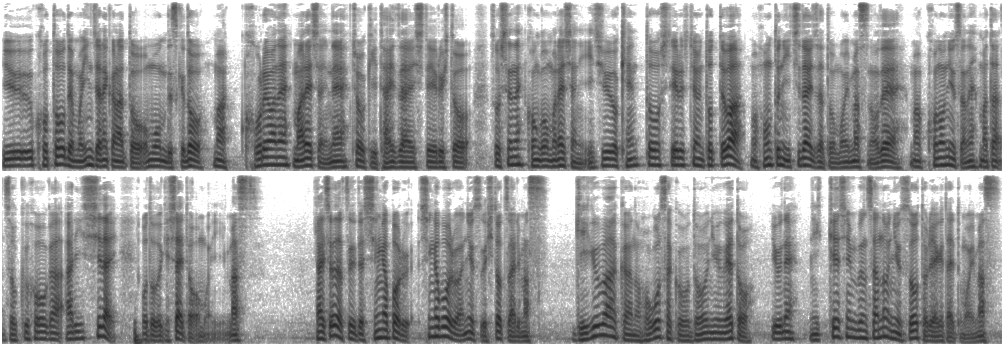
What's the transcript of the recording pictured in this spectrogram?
いうことでもいいんじゃないかなと思うんですけど、まあ、これはね、マレーシアにね、長期滞在している人、そしてね、今後マレーシアに移住を検討している人にとっては、まあ、本当に一大事だと思いますので、まあ、このニュースはね、また続報があり次第お届けしたいと思います。はい、それでは続いてシンガポール。シンガポールはニュース一つあります。ギグワーカーの保護策を導入へというね、日経新聞さんのニュースを取り上げたいと思います。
